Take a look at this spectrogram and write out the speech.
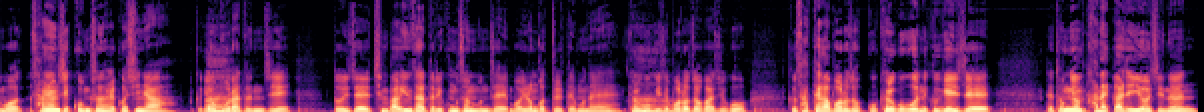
뭐 상향식 공천할 것이냐. 여부라든지 또 이제 친박 인사들이 공천 문제 뭐 이런 것들 때문에 결국 아. 이제 멀어져 가지고 그 사태가 벌어졌고 결국은 그게 이제 대통령 탄핵까지 이어지는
